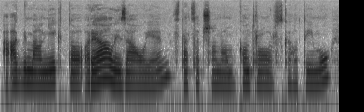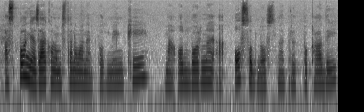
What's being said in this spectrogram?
a ak by mal niekto reálny záujem stať sa členom kontrolorského týmu a splňa zákonom stanovené podmienky, má odborné a osobnostné predpoklady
